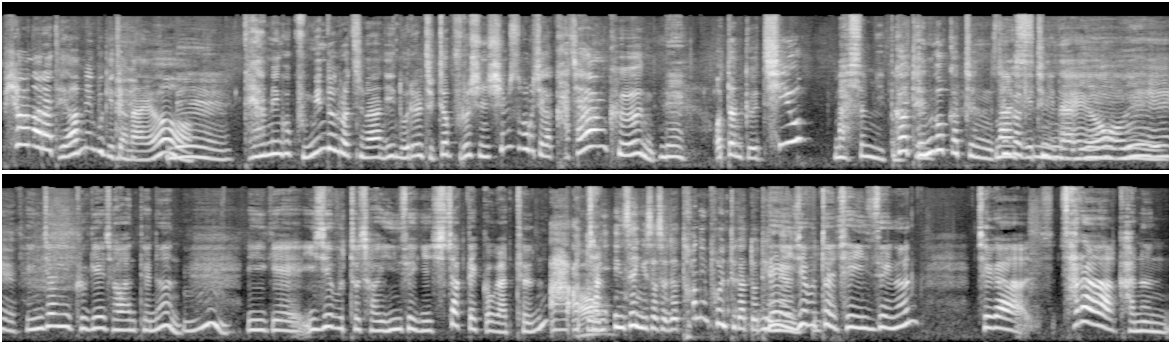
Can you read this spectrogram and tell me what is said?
피어나라 대한민국이잖아요. 네. 대한민국 국민도 그렇지만 이 노래를 직접 부르신 심수봉 씨가 가장 큰 네. 어떤 그 치유 맞습니다. 가 된 것 같은 생각이 드네요. 예. 예. 굉장히 그게 저한테는 음. 이게 이제부터 저 인생이 시작될 것 같은. 아, 아. 장, 인생에 있어서 저 터닝 포인트가 또 되는. 네, 이제부터 제 인생은 제가 살아가는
